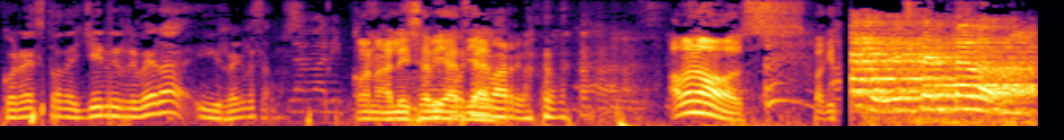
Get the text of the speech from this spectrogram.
con esto de Jenny Rivera y regresamos. Con Alicia Villarreal. barrio. Vámonos. Pa' que- Radio Despertador.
